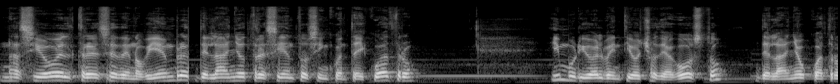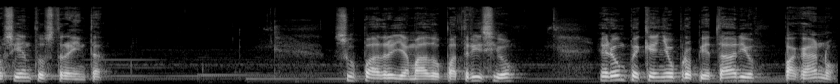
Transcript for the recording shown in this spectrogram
Nació el 13 de noviembre del año 354 y murió el 28 de agosto del año 430. Su padre, llamado Patricio, era un pequeño propietario pagano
